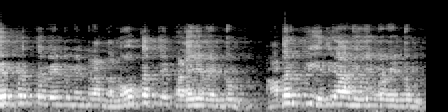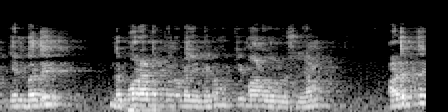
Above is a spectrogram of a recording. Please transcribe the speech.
ஏற்படுத்த வேண்டும் என்ற அந்த நோக்கத்தை களைய வேண்டும் அதற்கு எதிராக இயங்க வேண்டும் என்பது இந்த போராட்டத்தினுடைய மிக முக்கியமான ஒரு விஷயம். அடுத்து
